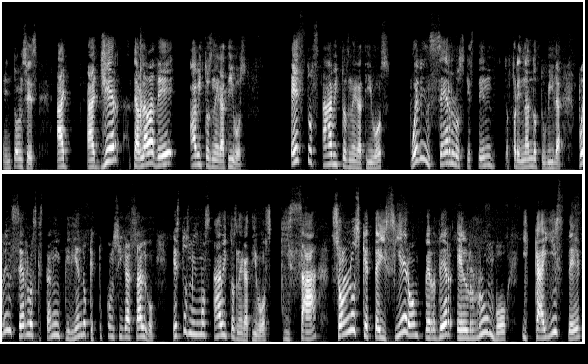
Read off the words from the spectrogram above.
Entonces, ayer te hablaba de hábitos negativos. Estos hábitos negativos pueden ser los que estén frenando tu vida, pueden ser los que están impidiendo que tú consigas algo. Estos mismos hábitos negativos quizá son los que te hicieron perder el rumbo y caíste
